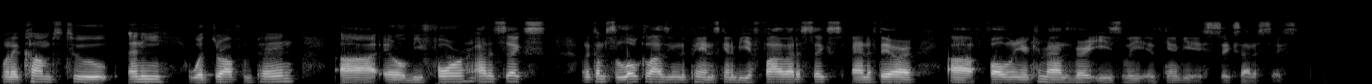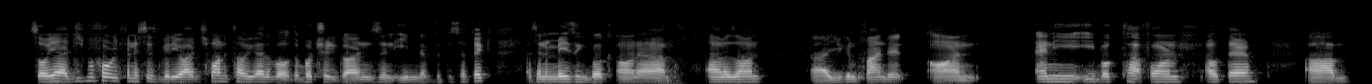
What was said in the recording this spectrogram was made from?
when it comes to any withdrawal from pain, uh, it'll be four out of six. When it comes to localizing the pain, it's going to be a five out of six. And if they are uh, following your commands very easily, it's going to be a six out of six. So yeah, just before we finish this video, I just want to tell you guys about The Butchered Gardens in Eden of the Pacific. It's an amazing book on uh, Amazon. Uh, you can find it on any ebook platform out there. Um,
